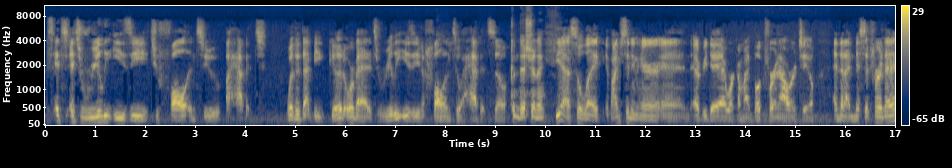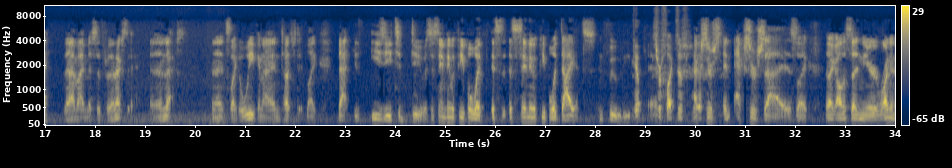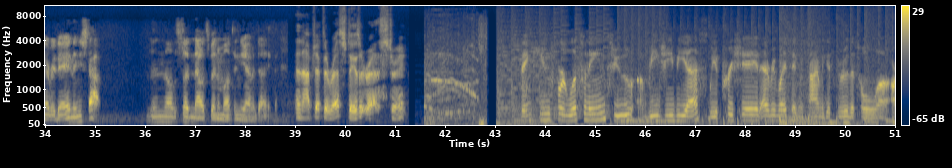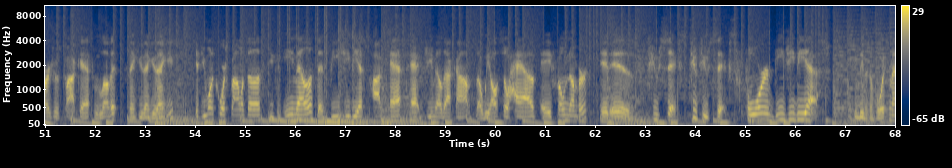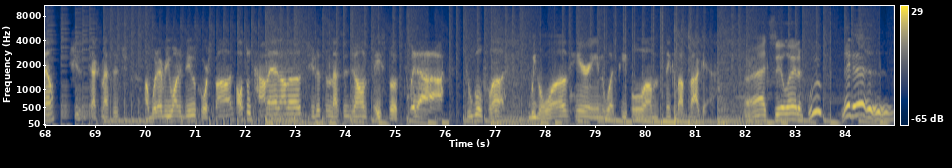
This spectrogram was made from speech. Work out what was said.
It's it's it's really easy to fall into a habit, whether that be good or bad. It's really easy to fall into a habit. So Conditioning. yeah, so like if I'm sitting here and every day I work on my book for an hour or two, and then I miss it for a day, then I might miss it for the next day, and then the next, and then it's like a week and I hadn't touched it. Like that is easy to do. It's the same thing with people with it's it's the same thing with people with diets and food eating. Yep. It's And- reflective. Yeah. exercise and exercise like like all of a sudden you're running every day and then you stop and all of a sudden now it's been a month and you haven't done anything An object at rest stays at rest, right? Thank you for listening to VGBS. We appreciate everybody taking the time to get through this whole uh, arduous podcast. We love it. Thank you, thank you, thank you. If you want to correspond with us, you can email us at vgbspodcast at gmail.com. So we also have a phone number. It is 26226 4BGBS. You can leave us a voicemail, shoot us a text message, um, whatever you want to do, correspond. Also, comment on us, shoot us a message on Facebook, Twitter, Google Plus. We love hearing what people um, think about the podcast. All right, see you later. Woo! Later.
